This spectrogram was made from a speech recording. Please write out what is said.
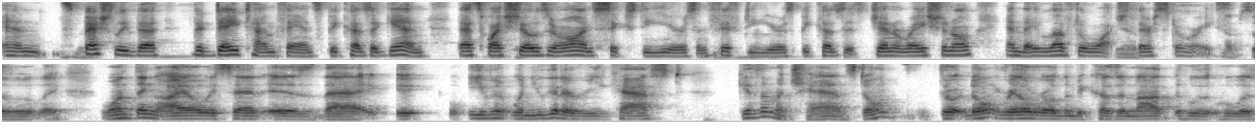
and mm-hmm. especially the the daytime fans because again that's why shows are on 60 years and 50 mm-hmm. years because it's generational and they love to watch Yeah. their stories. Absolutely. One thing I always said is that it, even when you get a recast, give them a chance. Don't don't railroad them because they're not who who was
